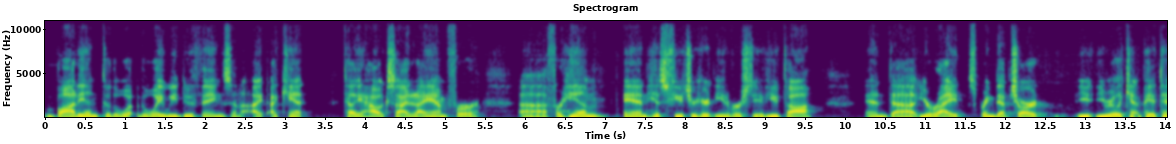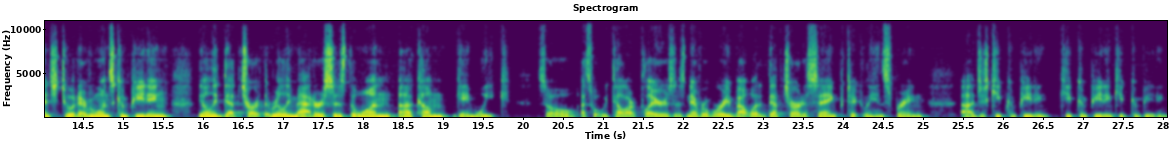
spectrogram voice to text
bought into the the way we do things, and I, I can't tell you how excited I am for uh, for him and his future here at the University of Utah. And uh, you're right, spring depth chart you, you really can't pay attention to it. Everyone's competing. The only depth chart that really matters is the one uh, come game week. So that's what we tell our players is never worry about what a depth chart is saying, particularly in spring. Uh, just keep competing, keep competing, keep competing.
